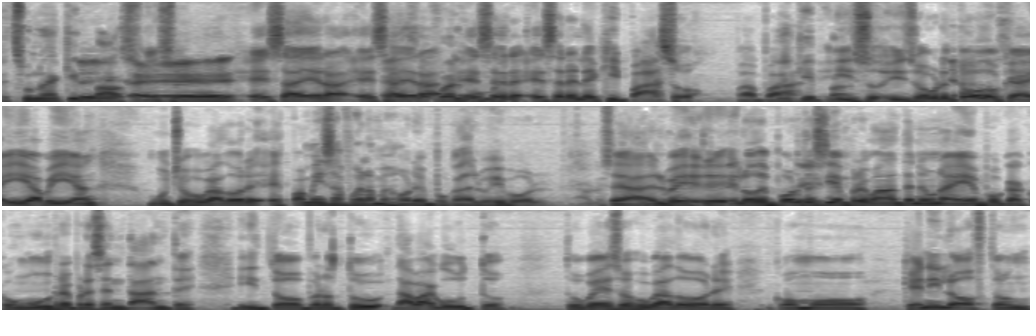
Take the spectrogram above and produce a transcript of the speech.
Es un equipazo. Eh, eso- esa era, esa Ese era, ese era, ese era el equipazo, papá. Equipazo. Y, so- y sobre Ya todo que ahí habían muchos jugadores. eh, Para mí esa fue la mejor época del béisbol. O sea, el be- eh, los deportes siempre van a tener una época con un representante y todo, pero tú daba gusto. Tú ves esos jugadores como Kenny Lofton,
